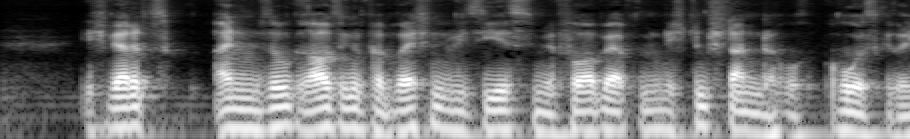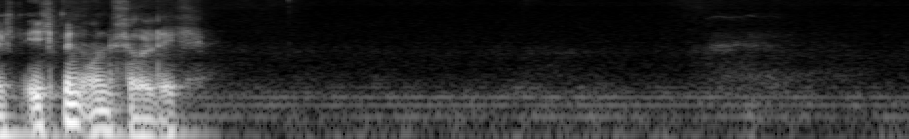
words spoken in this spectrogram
Ich werde zu einem so grausigen Verbrechen, wie Sie es mir vorwerfen, nicht imstande, hohes Gericht. Ich bin unschuldig.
